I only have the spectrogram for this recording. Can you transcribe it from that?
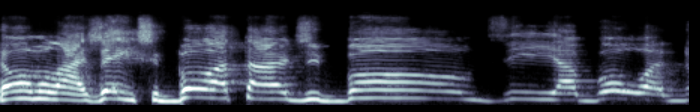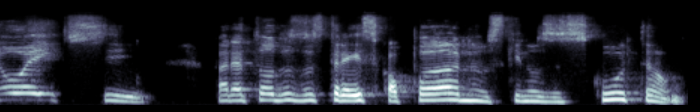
Então vamos lá, gente. Boa tarde, bom dia, boa noite para todos os três copanos que nos escutam.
